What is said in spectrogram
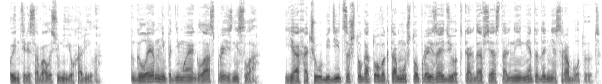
— поинтересовалась у нее Халила. Глен, не поднимая глаз, произнесла. «Я хочу убедиться, что готова к тому, что произойдет, когда все остальные методы не сработают».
